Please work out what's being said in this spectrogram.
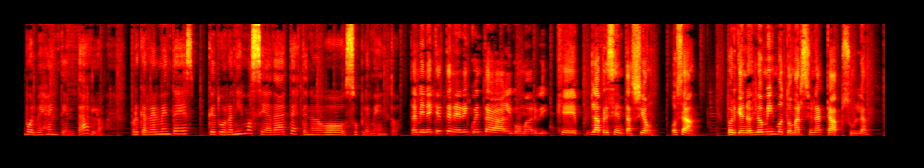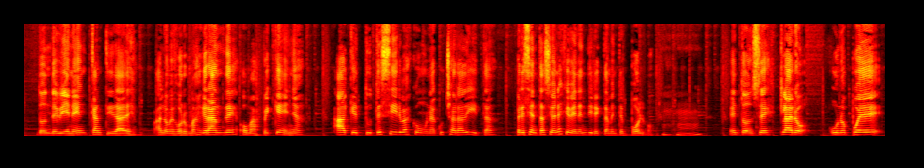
vuelves a intentarlo, porque realmente es que tu organismo se adapte a este nuevo suplemento. También hay que tener en cuenta algo, Marvi, que la presentación. O sea, porque no es lo mismo tomarse una cápsula donde vienen cantidades a lo mejor más grandes o más pequeñas, a que tú te sirvas con una cucharadita presentaciones que vienen directamente en polvo. Entonces, claro, uno puede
